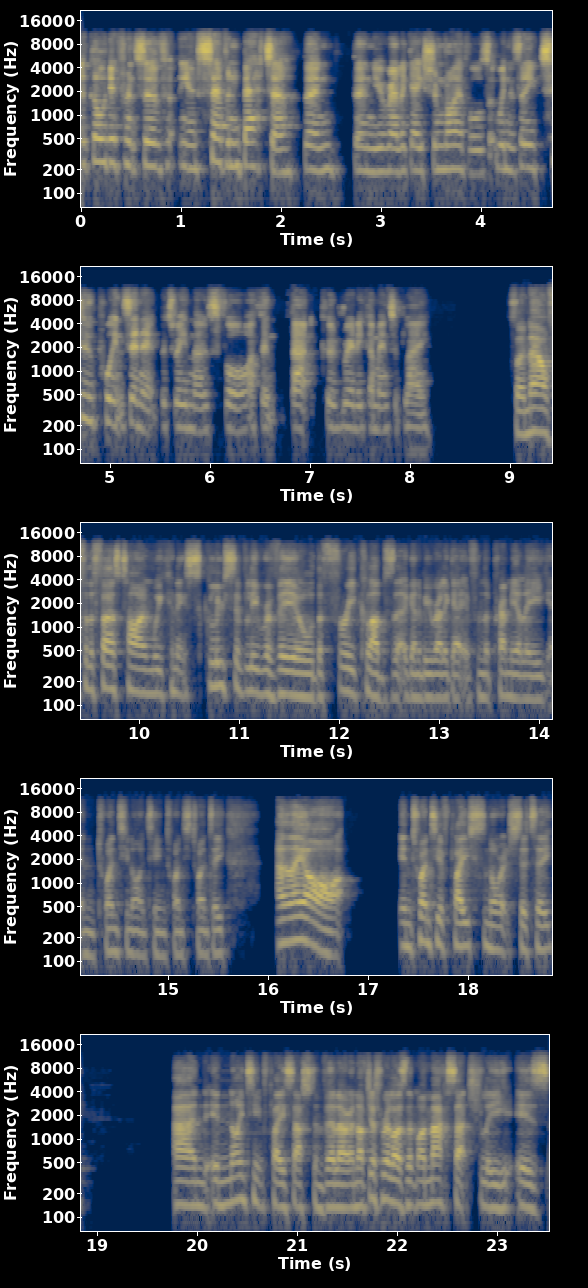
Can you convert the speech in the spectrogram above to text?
a goal difference of you know seven better than than your relegation rivals when there's only two points in it between those four. I think that could really come into play. So now, for the first time, we can exclusively reveal the three clubs that are going to be relegated from the Premier League in 2019 2020. And they are in 20th place, Norwich City, and in 19th place, Aston Villa. And I've just realised that my maths actually is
